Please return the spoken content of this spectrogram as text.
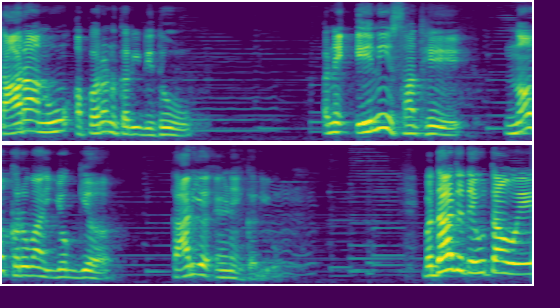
તારાનું અપહરણ કરી દીધું અને એની સાથે ન કરવા યોગ્ય કાર્ય એણે કર્યું. બધા જ દેવતાઓએ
